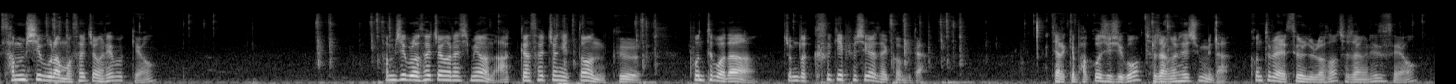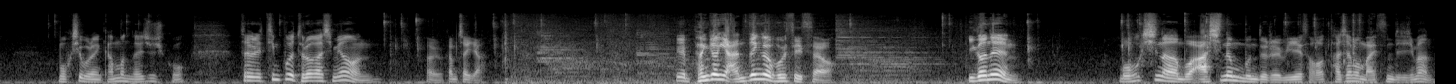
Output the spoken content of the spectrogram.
30으로 한번 설정을 해볼게요. 30으로 설정을 하시면 아까 설정했던 그 폰트보다 좀 더 크게 표시가 될 겁니다. 자 이렇게 바꿔주시고 저장을 해줍니다. 컨트롤 S를 눌러서 저장을 해주세요. 뭐 혹시 모르니까 한 번 더 해주시고 자 여기 팀포에 들어가시면 어휴 깜짝이야. 이게 변경이 안 된 걸 볼 수 있어요. 이거는 뭐 혹시나 뭐 아시는 분들을 위해서 다시 한번 말씀드리지만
